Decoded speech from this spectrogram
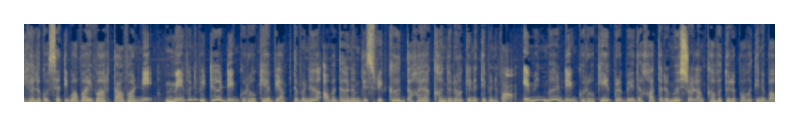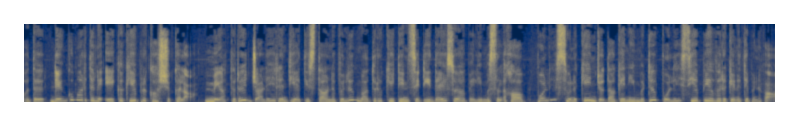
ඉහළ ගොස් ඇති බවයි වාර්තා වන්නේ. මේ වන විට ඩෙංගු රෝගය ව්‍යාප්ත වන අවදානම් දිස්ත්‍රික්ක 10ක් හඳුනාගෙන තිබෙනවා. එමෙන්ම ඩෙංගු රෝගයේ ප්‍රභේද හතරම ශ්‍රී ලංකාව තුළ පවතින බවද ඩෙංගු මර්ධන ඒකකය ප්‍රකාශ කළා. මේ අතර ජලය රැඳී ඇති ස්ථානවල මදුරු කීටින් සිටි දැයි සොයා බැලීම සඳහා පොලිස් සුනකින් යොදා ගැනීමට පොලිසිය පියවර ගෙන තිබෙනවා.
